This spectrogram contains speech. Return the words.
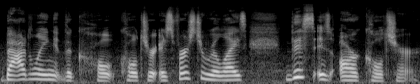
battling the cult- culture is first to realize this is our culture.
